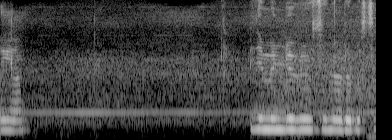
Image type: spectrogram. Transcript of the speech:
ya. Bizim ünlümüzün arabası.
